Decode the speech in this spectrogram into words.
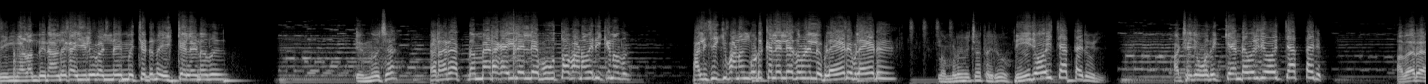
നിങ്ങളെന്തിനാണ് കയ്യിൽ വെണ്ണയും വെച്ചിട്ട് നയിക്കലേണത്? എന്ന് വെച്ചാ എടാ രത്നമ്മയുടെ കയ്യിലല്ലേ പൂത്ത പണം ഇരിക്കണത് പലിശയ്ക്ക് പണം കൊടുക്കലല്ലേ തൊഴിൽ ബ്ലേഡ് ബ്ലേഡ്. നമ്മൾ ചോദിച്ചാ തരൂ? നീ ചോദിച്ചാ തരൂല്ല. പക്ഷെ ചോദിക്കേണ്ടവർ ചോദിച്ചാ തരും. അതാരാ.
